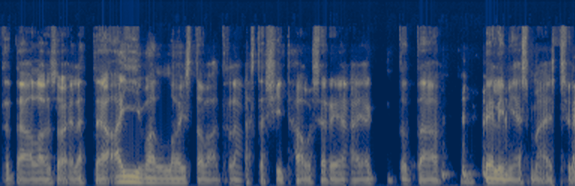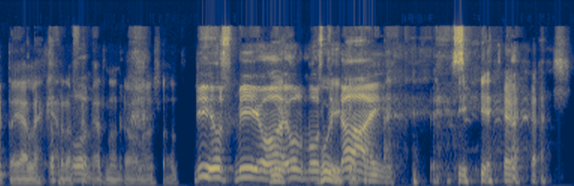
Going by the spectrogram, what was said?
tätä Alonso elettä ja aivan loistavaa tällaista shithouseria ja tota, pelimiesmäisyyttä jälleen kerran Fernando Alonso. Dios mio, I almost die! yes.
